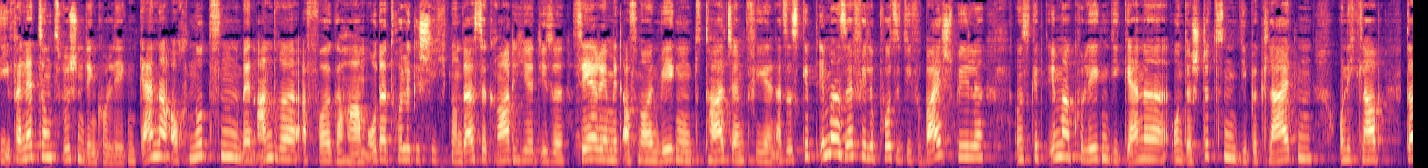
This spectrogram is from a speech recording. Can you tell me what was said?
die Vernetzung zwischen den Kollegen. Gerne auch nutzen, wenn andere Erfolge haben oder tolle Geschichten. Und da ist ja gerade hier diese Serie mit auf neuen Wegen total zu empfehlen. Also es gibt immer sehr viele positive Beispiele und es gibt immer Kollegen, die gerne unterstützen, die begleiten. Und ich glaube, das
